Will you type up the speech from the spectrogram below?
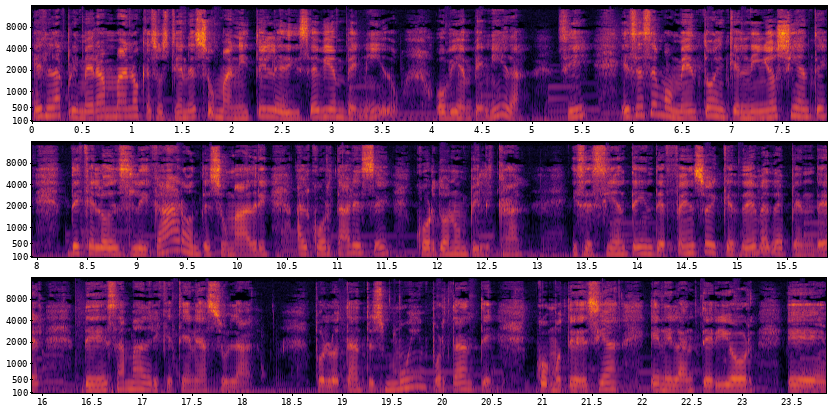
Es la primera mano que sostiene su manito y le dice bienvenido o bienvenida. ¿Sí? Es ese momento en que el niño siente de que lo desligaron de su madre al cortar ese cordón umbilical y se siente indefenso y que debe depender de esa madre que tiene a su lado. Por lo tanto, es muy importante, como te decía en el anterior eh,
